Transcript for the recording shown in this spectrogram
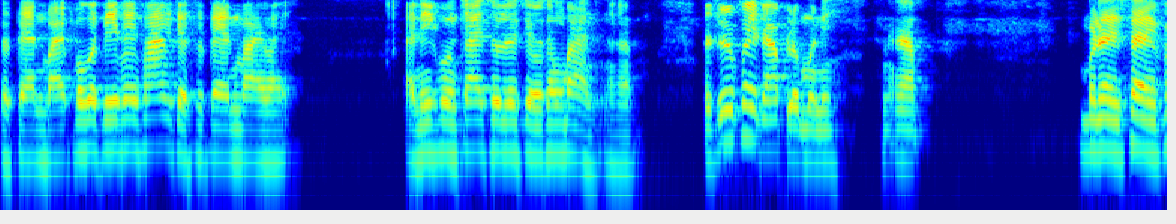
สแตนบายปกติไฟฟ้ามันจะสแตนบายไว้ อันนี้ผมใช้โซลาร์เซลล์ทั้งบ้านนะครับก็คือไฟดับแล้วมื้อนี้นะครับบ่ได้ใส่ไฟ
